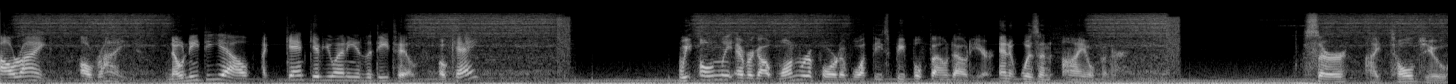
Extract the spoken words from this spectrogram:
All right, all right. No need to yell. I can't give you any of the details, okay? We only ever got one report of what these people found out here, and it was an eye-opener. Sir, I told you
